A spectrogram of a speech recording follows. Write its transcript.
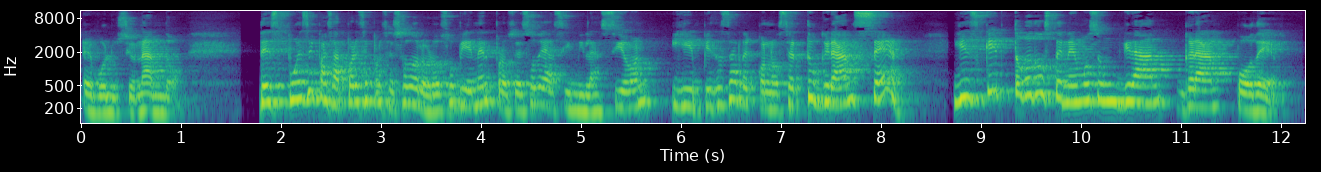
evolucionando. Después de pasar por ese proceso doloroso viene el proceso de asimilación y empiezas a reconocer tu gran ser. Y es que todos tenemos un gran, gran poder.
